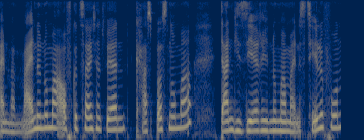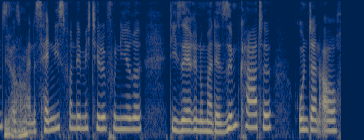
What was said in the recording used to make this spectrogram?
einmal meine Nummer aufgezeichnet werden, Kaspers Nummer, dann die Seriennummer meines Telefons, Ja. also meines Handys, von dem ich telefoniere, die Seriennummer der SIM-Karte und dann auch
